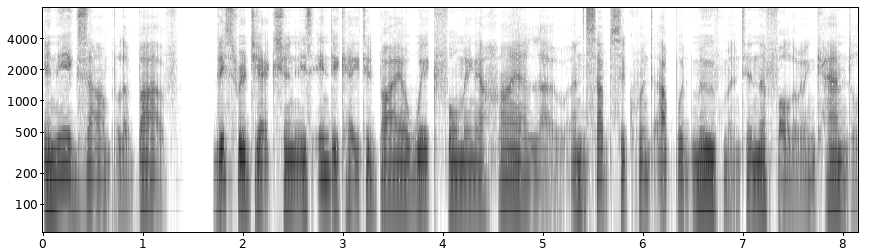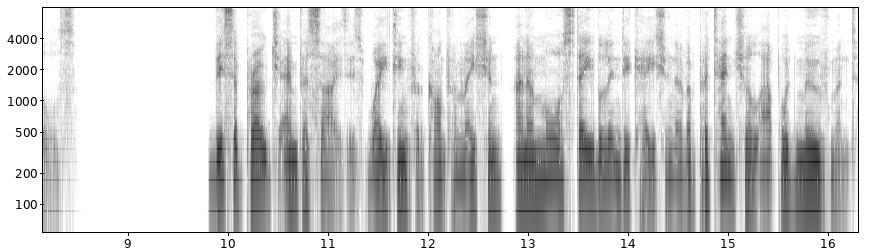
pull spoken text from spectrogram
In the example above, this rejection is indicated by a wick forming a higher low and subsequent upward movement in the following candles. This approach emphasizes waiting for confirmation and a more stable indication of a potential upward movement.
